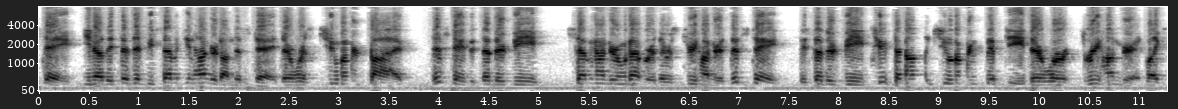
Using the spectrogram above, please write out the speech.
state, you know, they said there'd be 1,700 on this day. There was 205. This state, they said there'd be 700 or whatever. There was 300. This state, they said there'd be 2,250. There were 300. Like,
